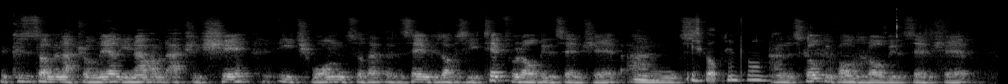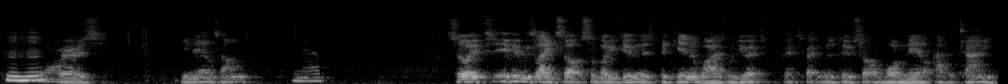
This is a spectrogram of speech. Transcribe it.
because it's on a natural nail, you're now having to actually shape each one so that they're the same. Because obviously your tips would all be the same shape, and Your sculpting form. and the sculpting forms would all be the same shape, Mm-hmm. Yeah. whereas your nails aren't. No. So if if it was like sort of somebody doing this beginner wise, would you ex- expect them to do sort of one nail at a time,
